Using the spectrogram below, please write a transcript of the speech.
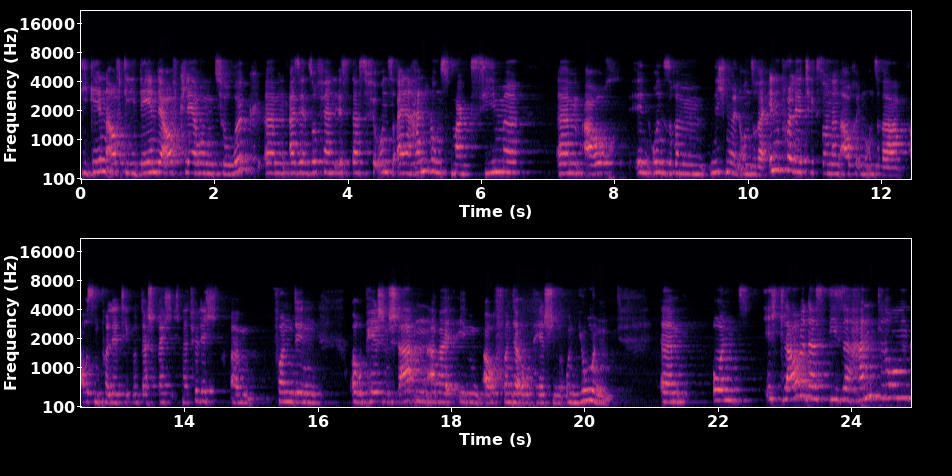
die gehen auf die Ideen der Aufklärung zurück. Ähm, also insofern ist das für uns eine Handlungsmaxime, ähm, auch in unserem, nicht nur in unserer Innenpolitik, sondern auch in unserer Außenpolitik. Und da spreche ich natürlich ähm, von den europäischen Staaten, aber eben auch von der Europäischen Union. Ähm, und ich glaube, dass diese Handlung,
